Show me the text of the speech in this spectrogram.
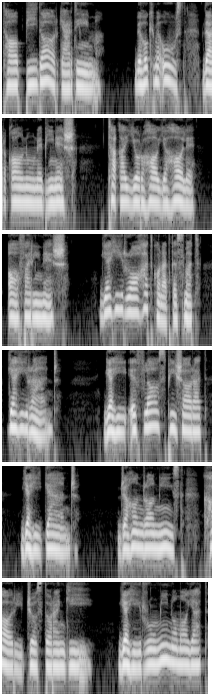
تا بیدار گردیم. به حکم اوست در قانون بینش تغیرهای حال آفرینش. گهی راحت کند قسمت گهی رنج. گهی افلاس پیش آرد گهی گنج. جهان را نیست کاری جز دورنگی. گهی رومی نماید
